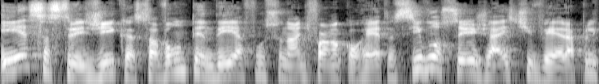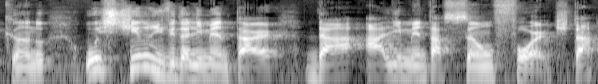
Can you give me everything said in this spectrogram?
Essas três dicas só vão tender a funcionar de forma correta se você já estiver aplicando o estilo de vida alimentar da alimentação forte, tá?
